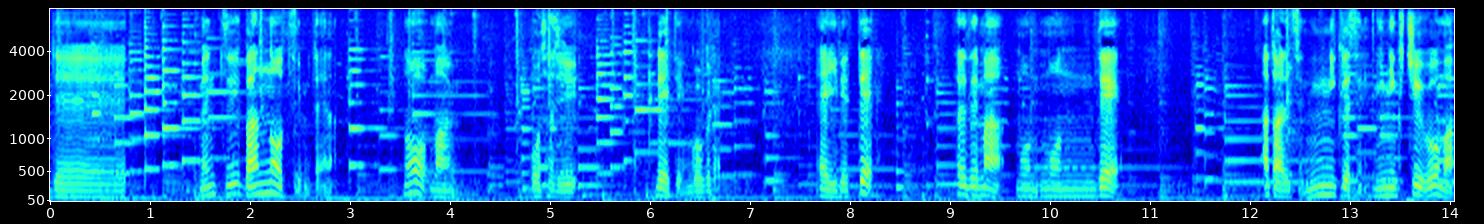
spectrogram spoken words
でめんつゆ万能つゆみたいなのをまあ大さじ0.5ぐらい、え入れてそれでまあももんであとあれですよニンニクですね。ニンニクチューブをまあ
